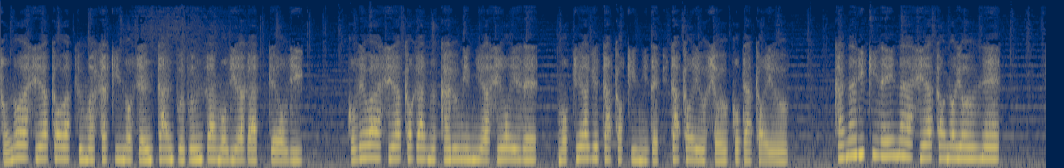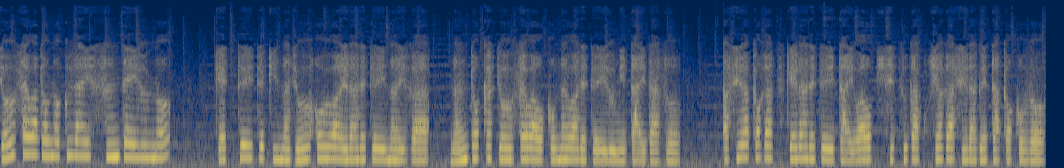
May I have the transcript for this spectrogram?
その足跡はつま先の先端部分が盛り上がっており、これは足跡がぬかるみに足を入れ、持ち上げた時にできたという証拠だという。かなり綺麗な足跡のようね。調査はどのくらい進んでいるの？決定的な情報は得られていないが、何度か調査は行われているみたいだぞ。足跡が付けられていた岩を地質学者が調べたところ、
